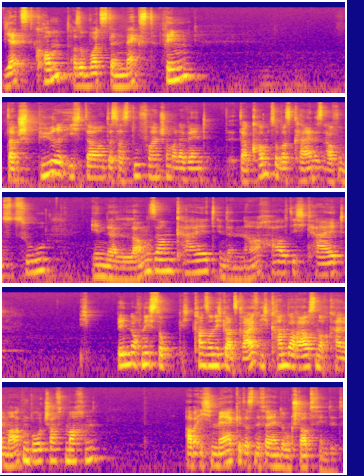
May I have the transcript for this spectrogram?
jetzt kommt, also what's the next thing, dann spüre ich da, und das hast du vorhin schon mal erwähnt, da kommt so was Kleines auf uns zu in der Langsamkeit, in der Nachhaltigkeit. Ich bin noch nicht so, ich kann es noch nicht ganz greifen, ich kann daraus noch keine Markenbotschaft machen, aber ich merke, dass eine Veränderung stattfindet.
